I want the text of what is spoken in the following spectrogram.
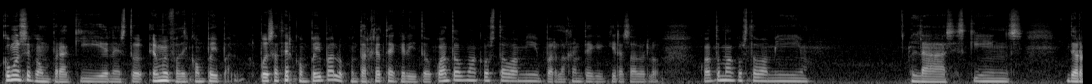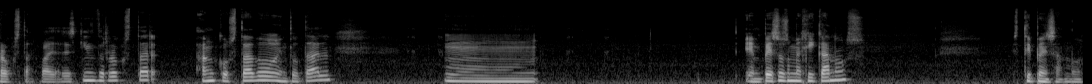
¿Cómo se compra aquí en esto? Es muy fácil, con PayPal. Lo puedes hacer con PayPal o con tarjeta de crédito. ¿Cuánto me ha costado a mí, para la gente que quiera saberlo, cuánto me ha costado a mí las skins de Rockstar? Vale, las skins de Rockstar han costado en total mmm, en pesos mexicanos estoy pensando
